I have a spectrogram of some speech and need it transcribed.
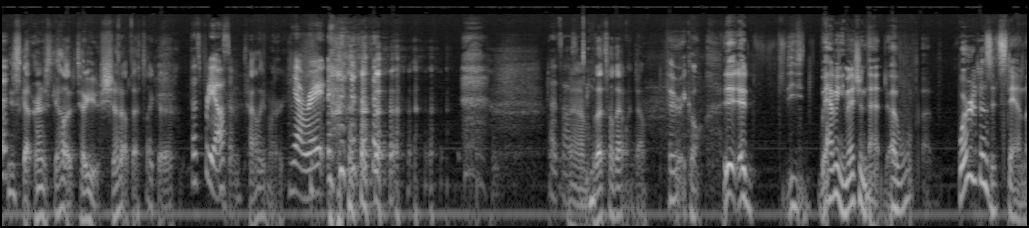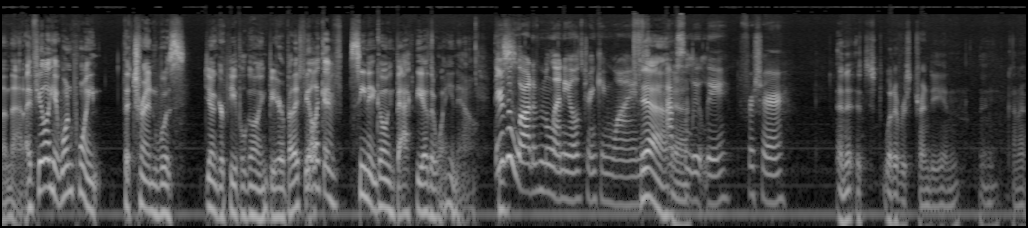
you just got Ernest Gallo to tell you to shut up. That's like a That's pretty awesome. tally mark. Yeah, right? That's awesome. Um, but that's how that went down. Very cool. It, it, having you mentioned that, uh, where does it stand on that? I feel like at one point the trend was younger people going beer, but I feel like I've seen it going back the other way now. There's a lot of millennials drinking wine. Yeah. Yeah. Absolutely. For sure. And it, it's whatever's trendy and, and kind of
